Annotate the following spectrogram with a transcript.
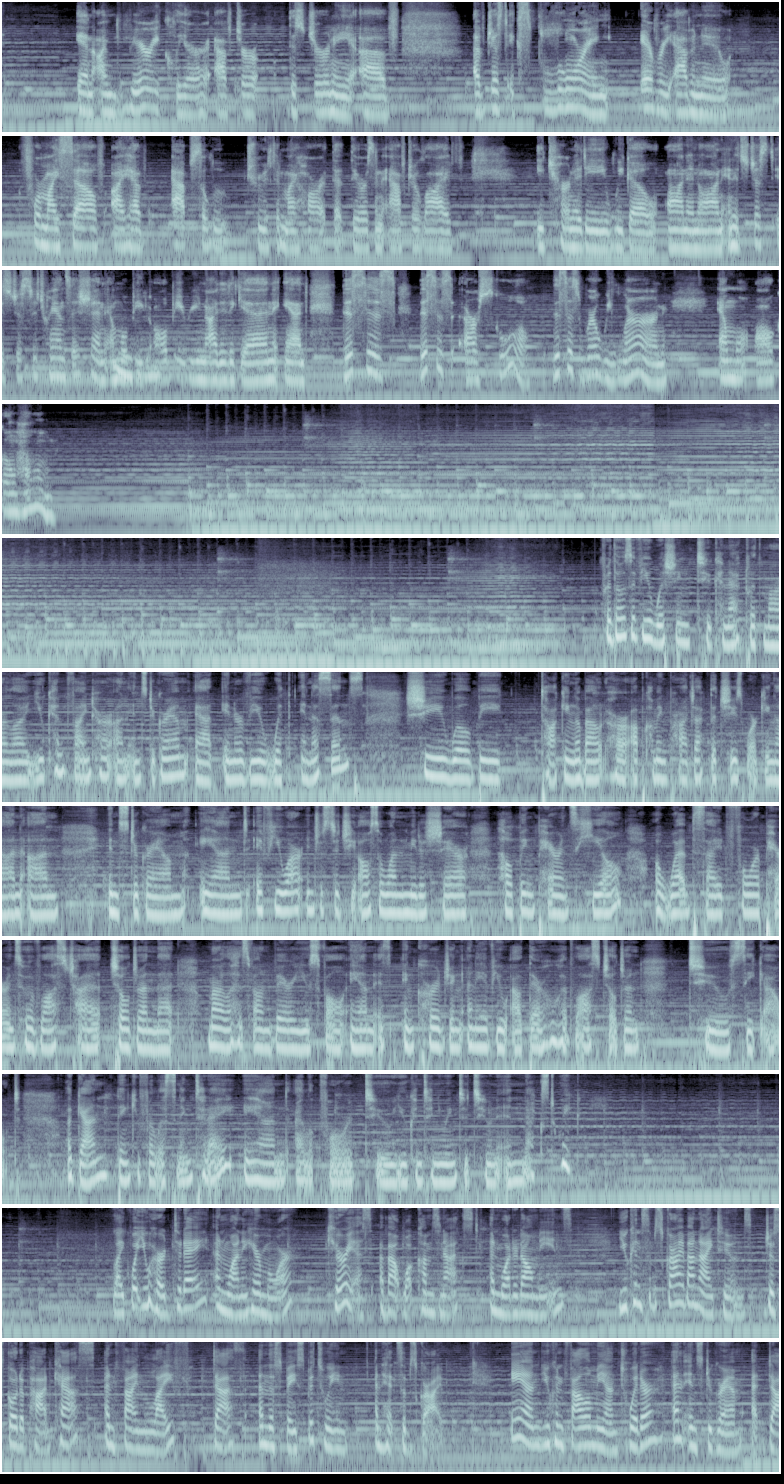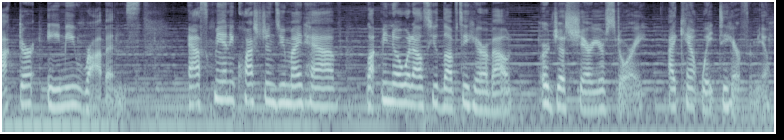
And I'm very clear after this journey of of just exploring every avenue. For myself i have absolute truth in my heart that there is an afterlife eternity. We go on and on and it's just it's just a transition and we'll be mm-hmm. all be reunited again. And this is this is our school. This is where we learn and we'll all go home For those of you wishing to connect with Marla, you can find her on Instagram at Interview with Innocence. She will be talking about her upcoming project that she's working on on Instagram. And if you are interested, she also wanted me to share Helping Parents Heal, a website for parents who have lost chi- children that Marla has found very useful and is encouraging any of you out there who have lost children to seek out. Again, thank you for listening today, and I look forward to you continuing to tune in next week. Like what you heard today and want to hear more? Curious about what comes next and what it all means? You can subscribe on iTunes. Just go to podcasts and find Life, Death, and the Space Between and hit subscribe. And you can follow me on Twitter and Instagram at Dr. Amy Robbins. Ask me any questions you might have, let me know what else you'd love to hear about, or just share your story. I can't wait to hear from you.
